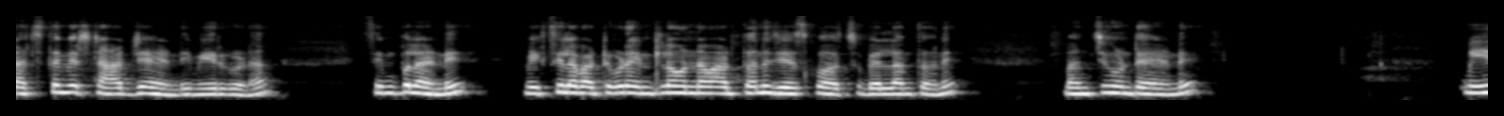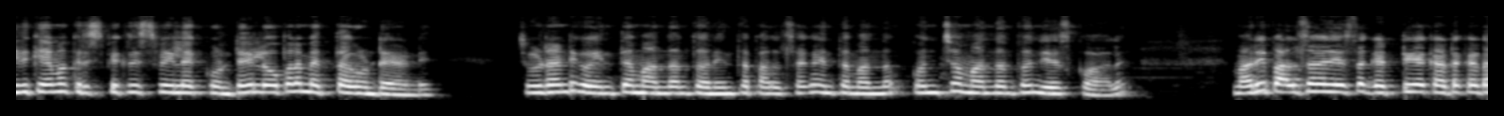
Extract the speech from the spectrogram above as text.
నచ్చితే మీరు స్టార్ట్ చేయండి మీరు కూడా. సింపుల్ అండి. మిక్సీలో బట్టి కూడా ఇంట్లో ఉన్న వాటితోనే చేసుకోవచ్చు బెల్లంతోనే. మంచిగా ఉంటాయండి మీదికేమో క్రిస్పీ క్రిస్పీ లెక్క ఉంటాయి లోపల మెత్తగా ఉంటాయండి. చూడండి ఇగో ఇంత మందంతో ఇంత పలసగా ఇంత మందం కొంచెం మందంతో చేసుకోవాలి. మరీ పలసగా చేస్తే గట్టిగా కటకట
